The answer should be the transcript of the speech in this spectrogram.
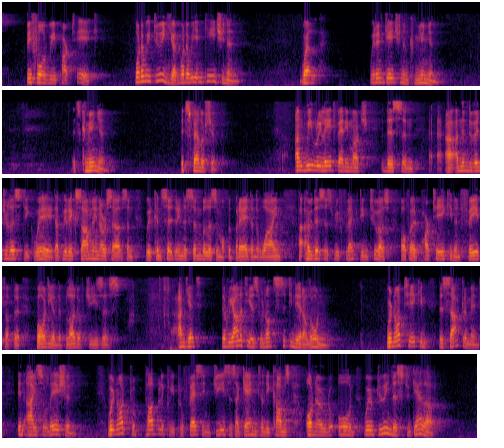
before we partake? What are we doing here? What are we engaging in? Well, we're engaging in communion. It's communion. It's fellowship. And we relate very much this in an individualistic way, that we're examining ourselves and we're considering the symbolism of the bread and the wine, how this is reflecting to us of our partaking in faith of the body and the blood of Jesus. And yet, the reality is we're not sitting there alone. We're not taking the sacrament in isolation. We're not pro- publicly professing Jesus again till he comes on our own. We're doing this together.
